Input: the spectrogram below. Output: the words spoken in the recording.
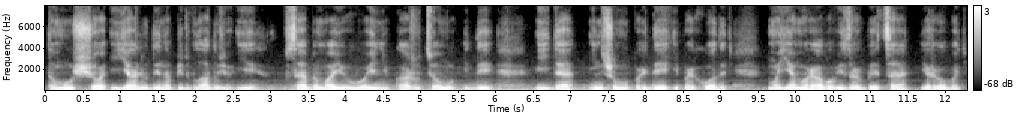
тому що і я людина під владою, і в себе маю воїнів. Кажу цьому іди, і йде, іншому прийди і приходить. Моєму рабові зроби це і робить.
